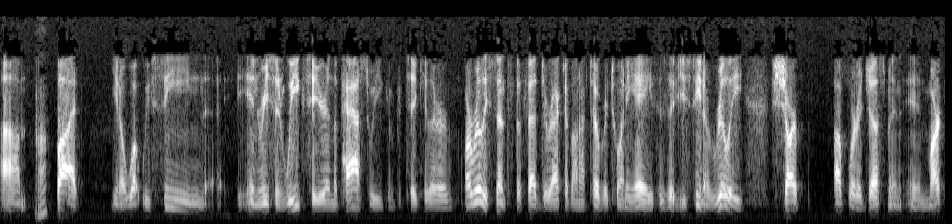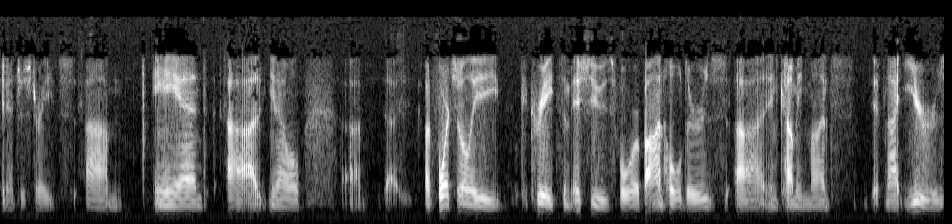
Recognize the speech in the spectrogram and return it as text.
Um, huh? But you know what we've seen in recent weeks here, in the past week in particular, or really since the Fed directive on October 28th, is that you've seen a really sharp upward adjustment in market interest rates, um, and uh, you know, uh, unfortunately, could create some issues for bondholders uh, in coming months, if not years,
